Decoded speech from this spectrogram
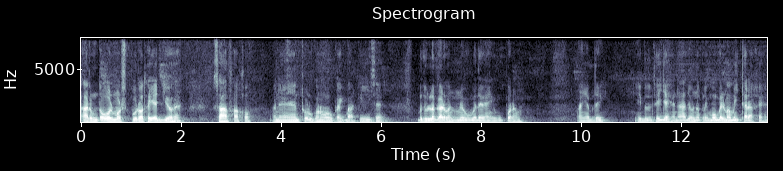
આ રૂમ તો ઓલમોસ્ટ પૂરો થઈ જ ગયો છે. સાફ આખો. અને થોડું ઘણું એવું કંઈક બાકી છે. બધું લગાડવાનું એવું બધે અહીં ઉપર આમ. અહીંયા બધી એ બધું થઈ જાય છે ને આ જો નકરી મોબાઈલમાં મીઠા રાખે છે.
